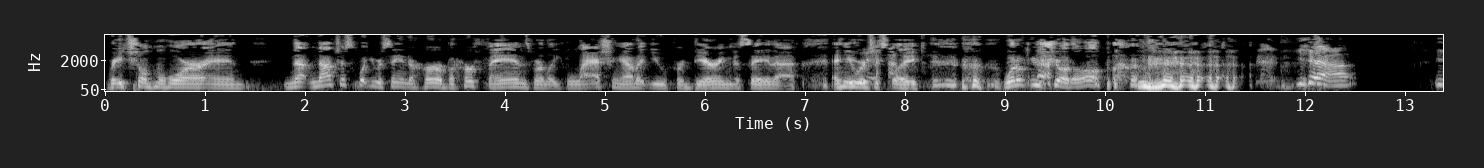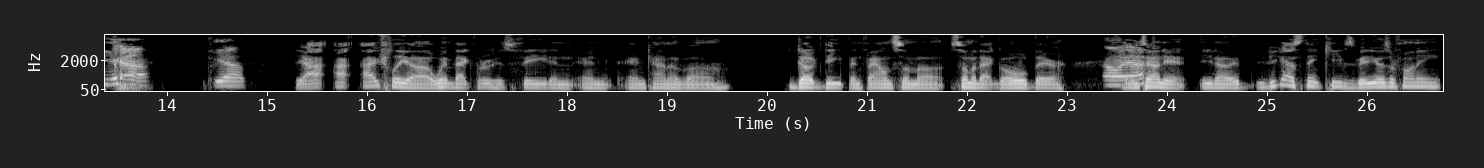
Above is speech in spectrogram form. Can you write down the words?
Rachel Moore and not, not just what you were saying to her, but her fans were like lashing out at you for daring to say that. And you were just like, why don't you shut up? Yeah. Yeah. Yeah. yeah, I, I actually, uh, went back through his feed and, and, and kind of, uh, dug deep and found some, uh, some of that gold there. Oh And yeah. I'm telling you, you know, if, if you guys think Keeb's videos are funny,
